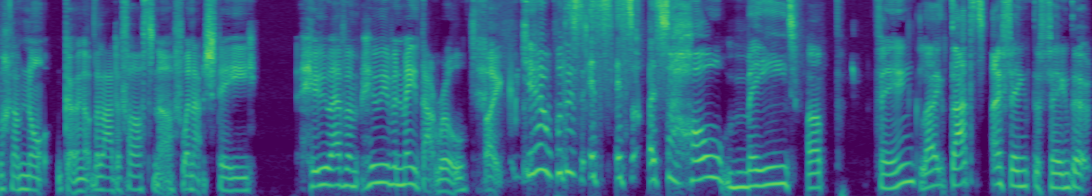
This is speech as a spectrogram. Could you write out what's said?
like I'm not going up the ladder fast enough when actually whoever who even made that rule? Like Yeah, well this it's it's it's a whole made up thing. Like that's I think the thing that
